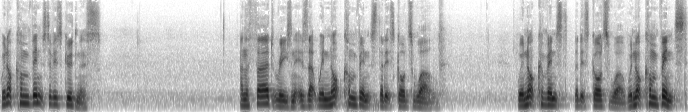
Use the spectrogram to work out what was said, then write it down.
We're not convinced of His goodness. And the third reason is that we're not convinced that it's God's world. We're not convinced that it's God's world. We're not convinced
